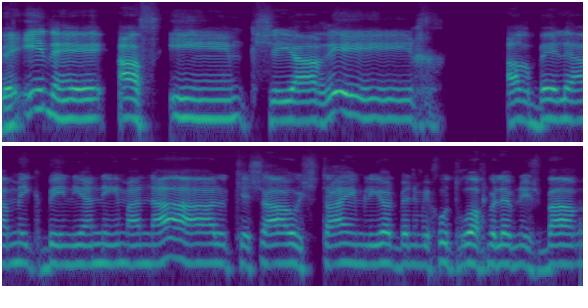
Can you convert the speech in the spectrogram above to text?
והנה אף אם כשיעריך הרבה להעמיק בעניינים הנ"ל, כשעה או שתיים להיות בנמיכות רוח ולב נשבר,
